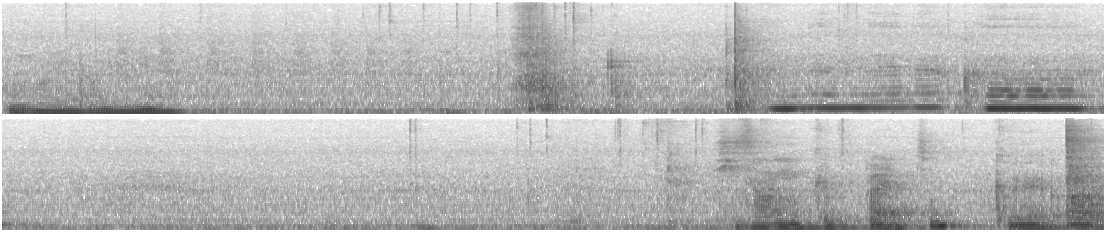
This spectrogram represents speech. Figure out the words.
동물 보이면. 지성이 급발진? 그 어.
